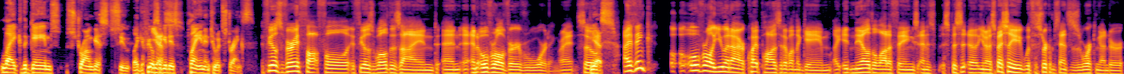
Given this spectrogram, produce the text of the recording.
like the game's strongest suit. Like it feels yes. like it is playing into its strengths. It feels very thoughtful. It feels well designed and and overall very rewarding. Right. So yes, I think overall you and I are quite positive on the game. Like it nailed a lot of things, and specific, uh, you know, especially with the circumstances working under,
